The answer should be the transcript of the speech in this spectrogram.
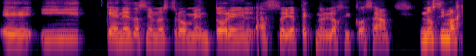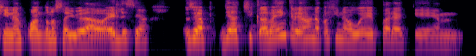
eh, y Kenneth ha sido nuestro mentor en la historia tecnológica. O sea, no se imaginan cuánto nos ha ayudado. Él decía, o sea, ya chicas, vayan a crear una página web para que mm,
